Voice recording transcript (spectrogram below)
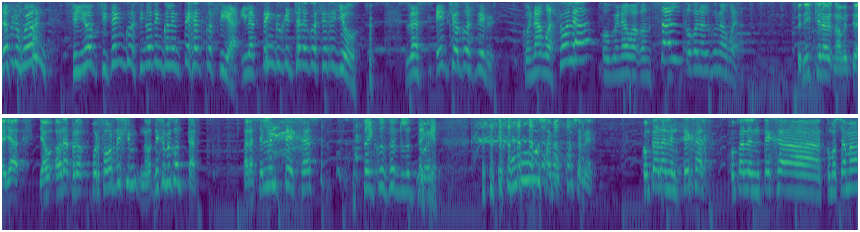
ya, pero weón, si no, si tengo, si no tengo lentejas cocidas y las tengo que echar a cocer yo, ¿las echo a cocer con agua sola o con agua con sal o con alguna weá? Tenéis que ir a. No, mentira, ya. ya ahora, pero por favor, déjeme, no, déjame contar. Para hacer lentejas. sé cocer lentejas. Escúchame, escúchame. Compra las lentejas, compra las lentejas, ¿cómo se llama?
